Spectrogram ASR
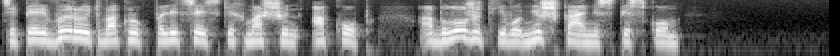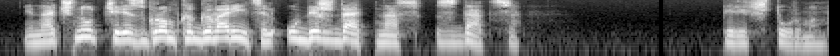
Теперь выруют вокруг полицейских машин окоп, обложат его мешками с песком и начнут через громкоговоритель убеждать нас сдаться перед штурмом.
